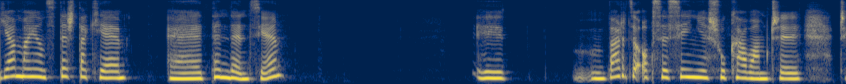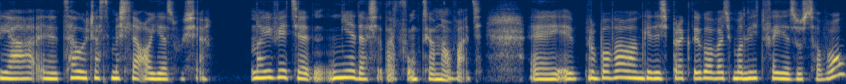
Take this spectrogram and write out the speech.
ja mając też takie tendencje, bardzo obsesyjnie szukałam, czy, czy ja y, cały czas myślę o Jezusie. No i wiecie, nie da się tak funkcjonować. Y, próbowałam kiedyś praktykować modlitwę Jezusową.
